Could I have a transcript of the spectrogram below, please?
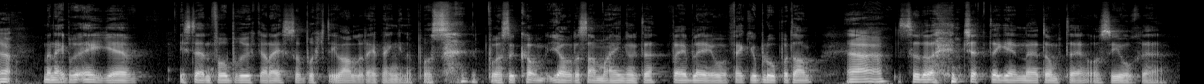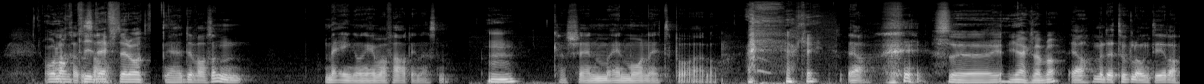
Ja. Men jeg, jeg, eh, istedenfor å bruke dem, så brukte jeg jo alle de pengene på, på å gjøre det samme en gang til. For jeg jo, fikk jo blod på tann. Ja, ja. Så da kjøpte jeg en eh, tomt til, og så gjorde eh, lang lång akkurat det tid etter. Eh, Det var sånn med en gang jeg var ferdig, nesten. Mm. Kanskje en, en måned etterpå, eller Ok. Ja. Så jækla bra. ja, men det tok lang tid, da.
